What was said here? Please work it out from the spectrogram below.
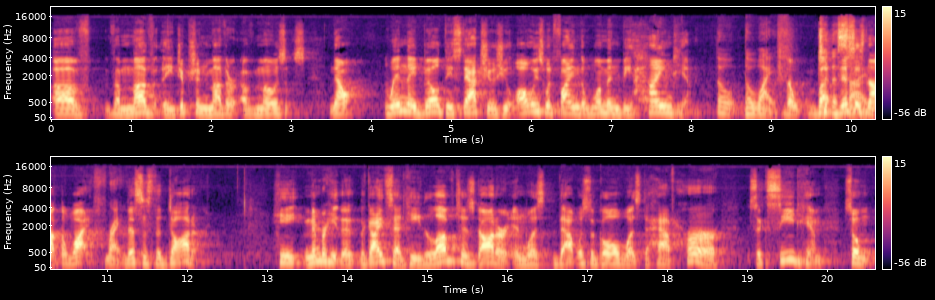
of the mother, the Egyptian mother of Moses. Now, when they build these statues, you always would find the woman behind him. The, the wife. The, but the this is not the wife. Right. This is the daughter. He remember he the, the guide said he loved his daughter and was that was the goal was to have her succeed him. So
